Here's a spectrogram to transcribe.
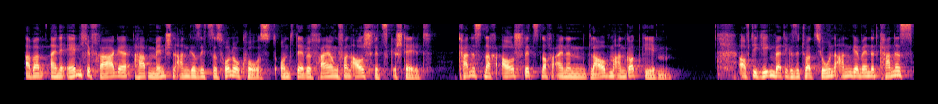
aber eine ähnliche Frage haben Menschen angesichts des Holocaust und der Befreiung von Auschwitz gestellt. Kann es nach Auschwitz noch einen Glauben an Gott geben? Auf die gegenwärtige Situation angewendet kann es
